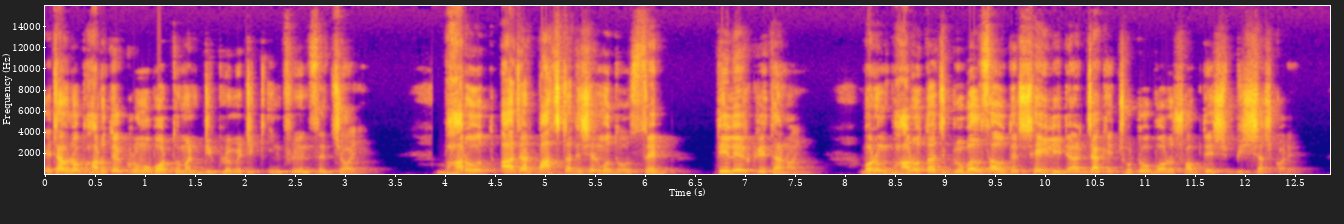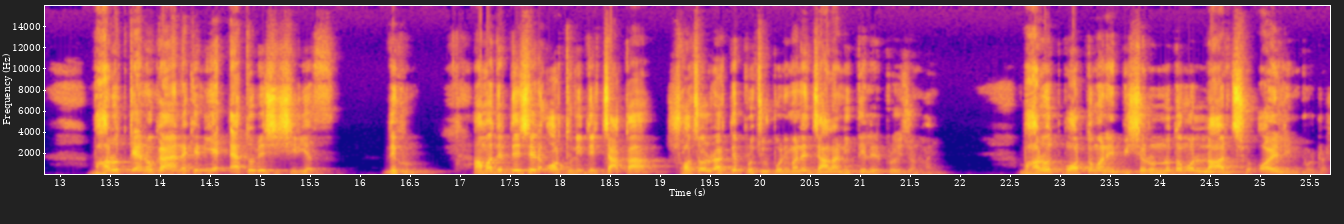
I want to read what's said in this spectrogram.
এটা হলো ভারতের ক্রমবর্ধমান ডিপ্লোম্যাটিক ইনফ্লুয়েন্সের জয়। ভারত আজ আর পাঁচটা দেশের মতো স্রেফ তেলের ক্রেতা নয়। বরং ভারত আজ গ্লোবাল সাউথের সেই লিডার যাকে ছোট বড় সব দেশ বিশ্বাস করে। ভারত কেন গায়ানাকে নিয়ে এত বেশি সিরিয়াস দেখুন, আমাদের দেশের অর্থনীতির চাকা সচল রাখতে প্রচুর পরিমাণে জ্বালানি তেলের প্রয়োজন হয়। ভারত বর্তমানে বিশ্বের অন্যতম লার্জ অয়েল ইম্পোর্টার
